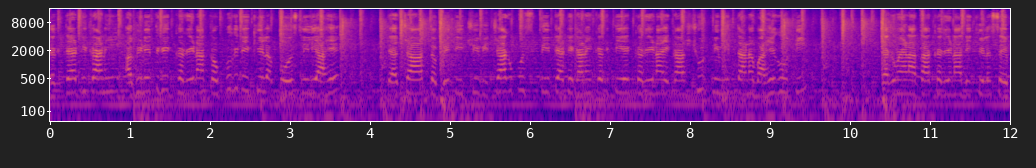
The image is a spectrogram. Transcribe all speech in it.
तर त्या ठिकाणी अभिनेत्री करीना कपूर देखील पोहोचलेली आहे. त्याच्या तब्येतीची विचारपूस ती त्या ठिकाणी करते करीना एका शूट निमित्तानं बाहेर होती. दरम्यान आता करीना देखील सैफ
